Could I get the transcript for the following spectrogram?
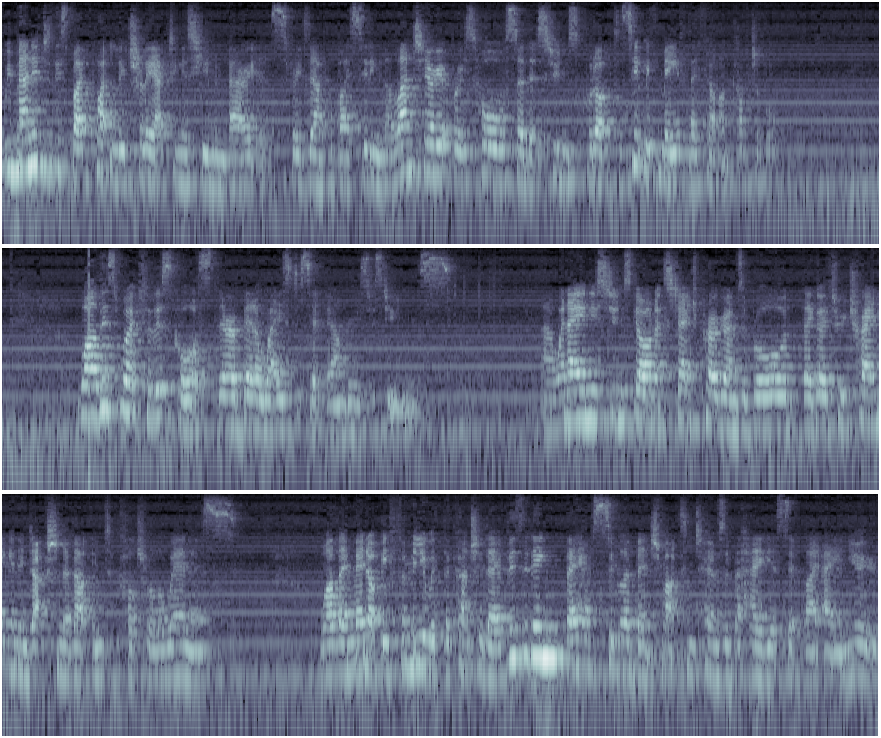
We manage this by quite literally acting as human barriers, for example by sitting in the lunch area at Bruce Hall so that students could opt to sit with me if they felt uncomfortable. While this worked for this course, there are better ways to set boundaries for students. Uh, when ANU students go on exchange programs abroad, they go through training and induction about intercultural awareness. While they may not be familiar with the country they are visiting, they have similar benchmarks in terms of behaviour set by ANU.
